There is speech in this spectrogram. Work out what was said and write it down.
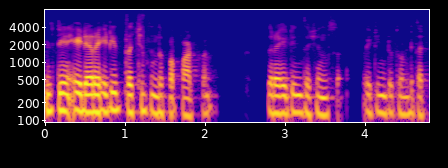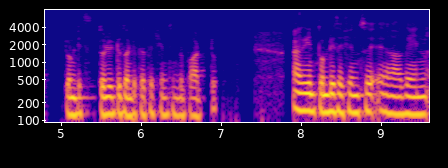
18, there are 18 sessions in the part 1 there are 18 sessions 18 to 20 20 30 to 25 sessions in the part 2 again 20 sessions uh, again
